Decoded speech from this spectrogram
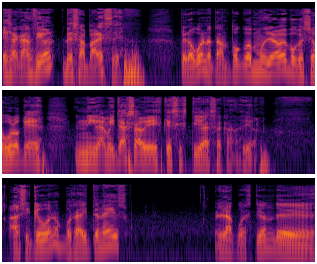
esa canción desaparece. Pero bueno, tampoco es muy grave porque seguro que ni la mitad sabéis que existía esa canción. Así que bueno, pues ahí tenéis la cuestión de,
